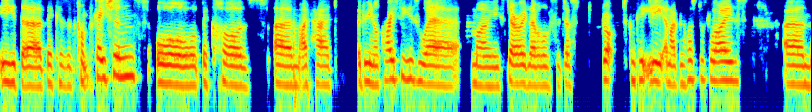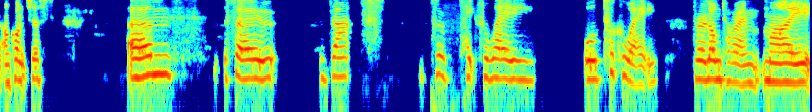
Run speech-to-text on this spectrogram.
either because of complications or because um, I've had adrenal crises where my steroid levels are just dropped completely and I've been hospitalized, um, unconscious. Um, so that sort of takes away or took away for a long time my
